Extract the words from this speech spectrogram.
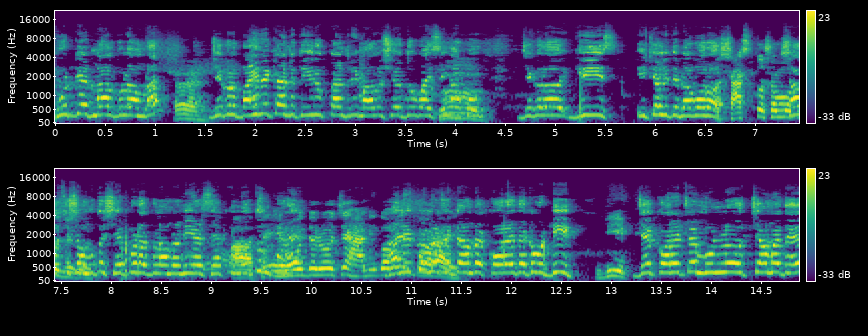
ফুড গ্রেড মালগুলো আমরা হ্যাঁ। যেগুলো বাইরের কান্ট্রিতে Europe country Malaysia Dubai Singapore যেগুলো গ্রিস ইটালিতে ব্যবহার হয় স্বাস্থ্যসম্মত স্বাস্থ্যসম্মত সেই প্রোডাক্টগুলো আমরা নিয়ে আসছি। এখন আচ্ছা নতুন করে মধ্যে রয়েছে হানিকমের হানিকমের যেটা আমরা করাই দেখাবো ডিপ ডিপ যে কড়াইটার মূল্য হচ্ছে আমাদের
